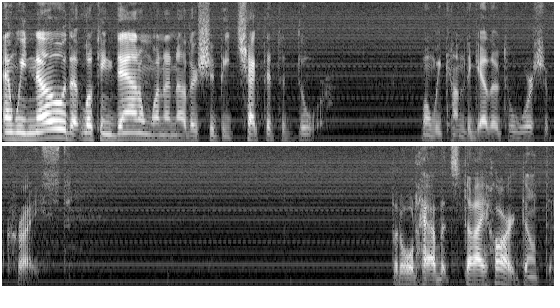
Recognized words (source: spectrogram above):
and we know that looking down on one another should be checked at the door when we come together to worship Christ. But old habits die hard, don't they?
